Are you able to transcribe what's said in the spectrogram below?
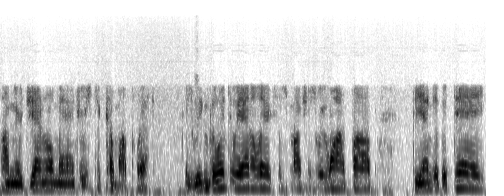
on their general managers to come up with. Because we can go into analytics as much as we want, Bob. At the end of the day,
